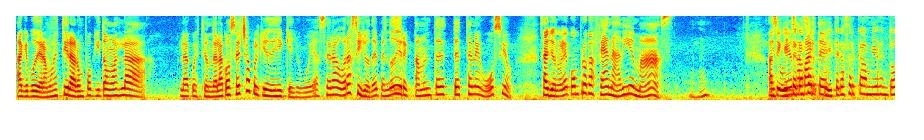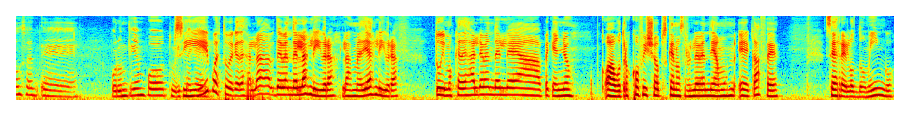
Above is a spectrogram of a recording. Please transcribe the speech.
a que pudiéramos estirar un poquito más la, cuestión de la cosecha, porque yo dije, ¿qué yo voy a hacer ahora si yo dependo directamente de, este negocio? O sea, yo no le compro café a nadie más. Así que, esa parte... ¿Tuviste que hacer cambios entonces? Eh, por un tiempo sí pues tuve que dejar de vender las libras las medias libras. Tuvimos que dejar de venderle a pequeños a otros coffee shops que nosotros le vendíamos eh, café. Cerré los domingos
